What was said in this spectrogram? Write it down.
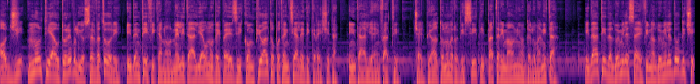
Oggi molti autorevoli osservatori identificano nell'Italia uno dei paesi con più alto potenziale di crescita. In Italia, infatti, c'è il più alto numero di siti patrimonio dell'umanità. I dati dal 2006 fino al 2012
